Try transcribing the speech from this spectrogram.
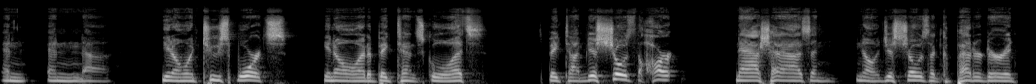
And and uh, you know, in two sports, you know, at a Big Ten school, that's it's big time. Just shows the heart Nash has and you know, it just shows a competitor. And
